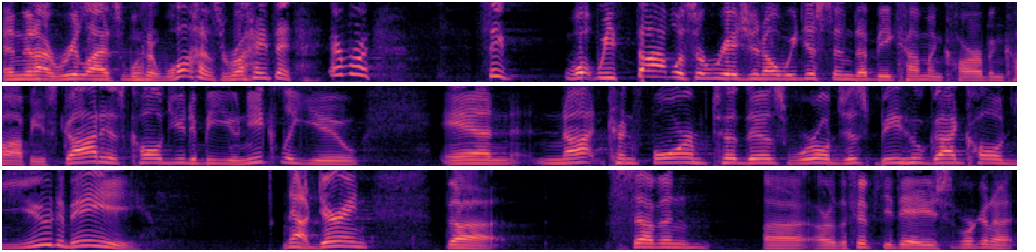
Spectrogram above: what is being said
And then I realized what it was, right? Then everyone, see, what we thought was original, we just ended up becoming carbon copies. God has called you to be uniquely you and not conform to this world. Just be who God called you to be. Now, during the seven uh, or the 50 days, we're going to,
